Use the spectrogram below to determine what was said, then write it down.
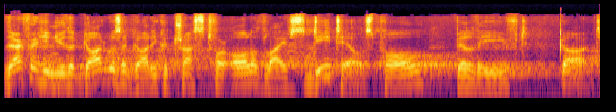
Therefore, he knew that God was a God he could trust for all of life's details. Paul believed God.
